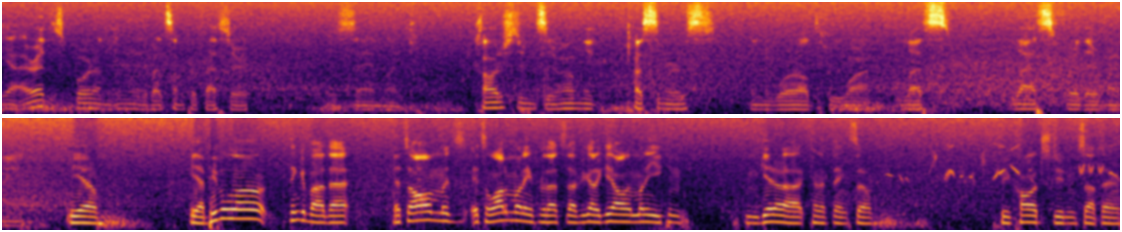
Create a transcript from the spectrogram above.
Yeah, I read this quote on the internet about some professor was saying like college students are the only customers in the world who want less less for their money. Yeah, yeah. People don't think about that. It's all it's, it's a lot of money for that stuff. You got to get all the money you can you can get uh, kind of thing. So, for you college students out there.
